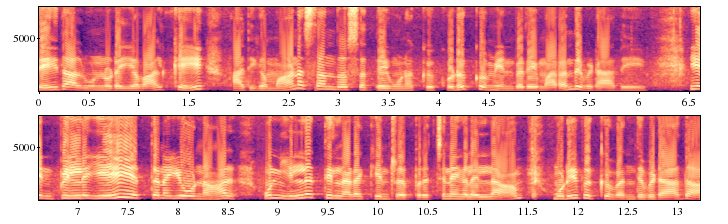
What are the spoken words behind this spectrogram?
செய்தால் உன்னுடைய வாழ்க்கை அதிகமான சந்தோஷத்தை உனக்கு கொடுக்கும் என்பதை மறந்து விடாதே. என் பிள்ளையே எத்தனையோ நாள் உன் இல்லத்தில் நடக்கின்ற பிரச்சனைகள் எல்லாம் முடிவுக்கு வந்து விடாதா?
